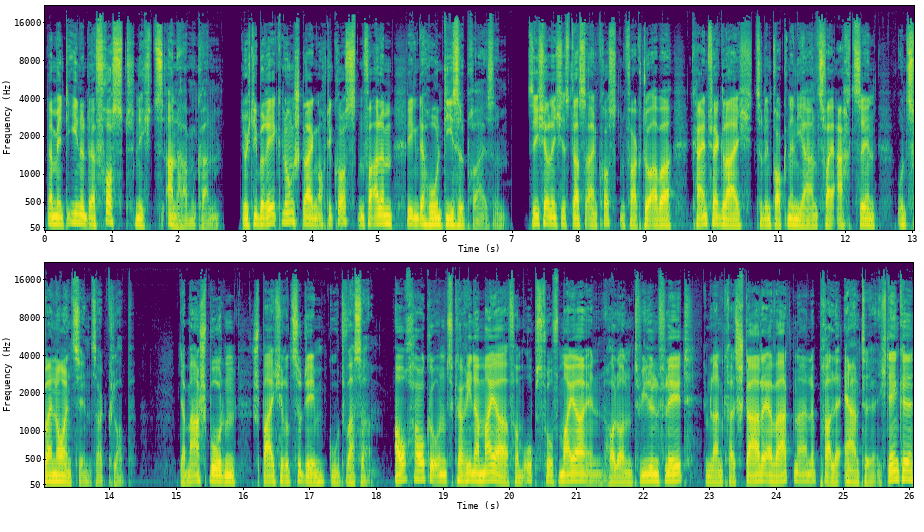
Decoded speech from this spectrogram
damit ihnen der Frost nichts anhaben kann. Durch die Beregnung steigen auch die Kosten, vor allem wegen der hohen Dieselpreise. Sicherlich ist das ein Kostenfaktor, aber kein Vergleich zu den trockenen Jahren 2018 und 2019, sagt Klopp. Der Marschboden speichere zudem gut Wasser. Auch Hauke und Karina Meyer vom Obsthof Meyer in Holland-Wielenfleet im Landkreis Stade erwarten eine pralle Ernte. Ich denke,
